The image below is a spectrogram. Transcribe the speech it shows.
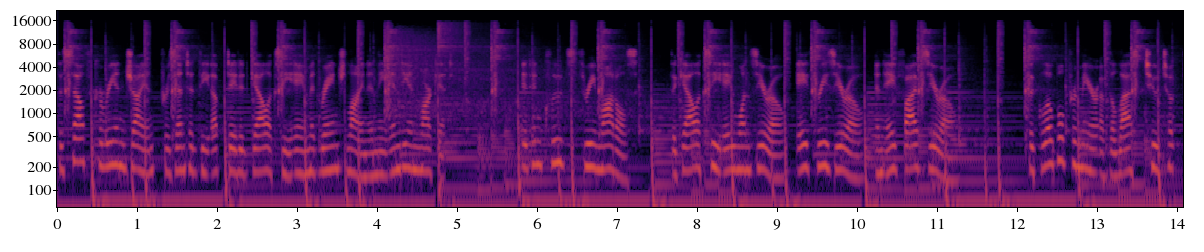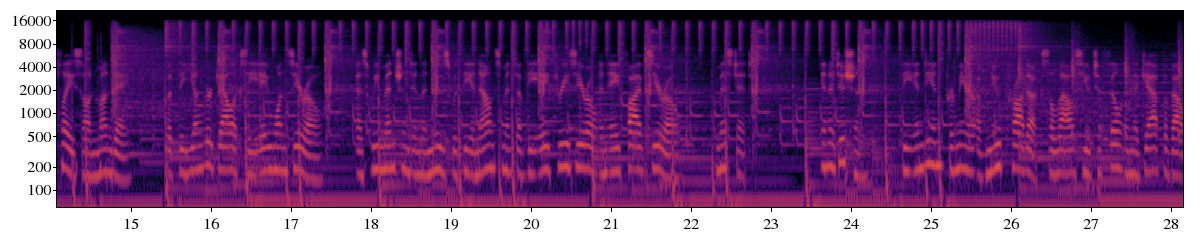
The South Korean giant presented the updated Galaxy A mid-range line in the Indian market. It includes three models, the Galaxy A10, A30, and A50. The global premiere of the last two took place on Monday, but the younger Galaxy A10, as we mentioned in the news with the announcement of the A30 and A50, missed it. In addition, the Indian premiere of new products allows you to fill in the gap about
